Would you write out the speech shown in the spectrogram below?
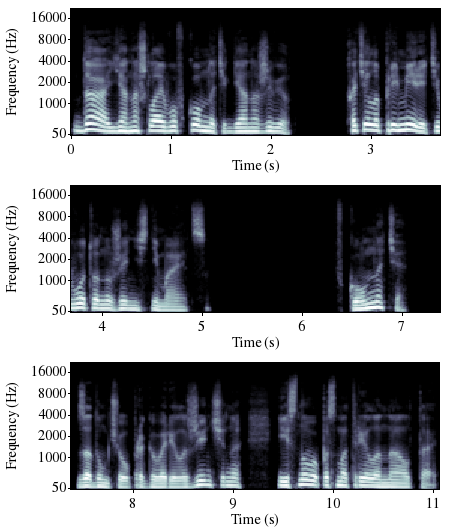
«Да, я нашла его в комнате, где она живет. Хотела примерить, и вот он уже не снимается. «В комнате?» — задумчиво проговорила женщина и снова посмотрела на алтарь.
